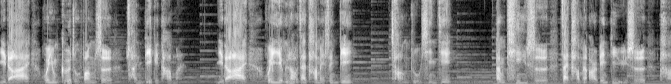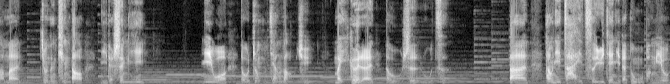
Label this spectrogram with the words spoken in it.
你的爱会用各种方式传递给他们。你的爱会萦绕在他们身边，常驻心间。当天使在他们耳边低语时，他们就能听到你的声音。你我都终将老去，每个人都是如此。但当你再次遇见你的动物朋友，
